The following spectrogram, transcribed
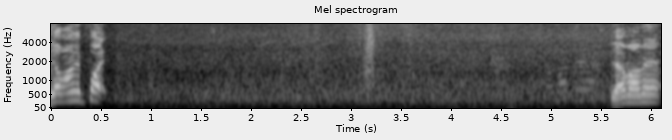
ヤマメっぽい。ヤマメ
